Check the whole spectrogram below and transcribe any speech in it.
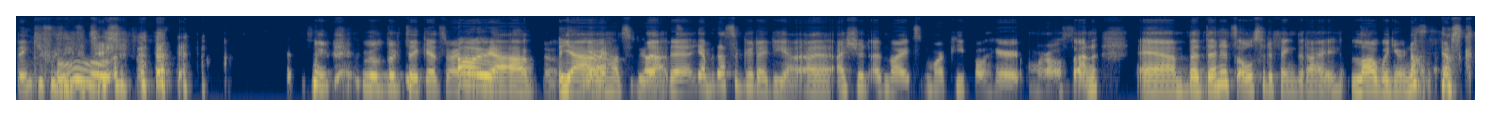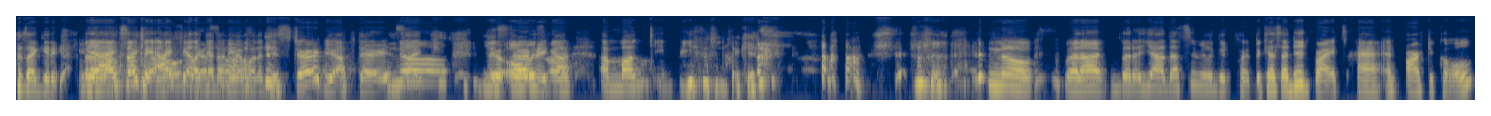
Thank you for Ooh. the invitation. we'll book tickets right oh yeah. So, yeah yeah. we have to do but, that. uh, yeah but that's a good idea. Uh, i should invite more people here more often. Um but then it's also the thing that i love when you're not because i get it. But yeah exactly. i feel like i don't well. even want to disturb you up there. It's no, like you're disturbing a, a monk in peanut no but i but uh, yeah that's a really good point because i did write uh, an article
